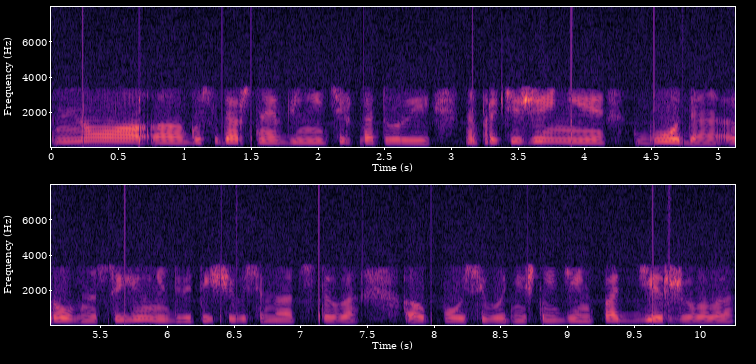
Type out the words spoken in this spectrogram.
но э, государственный обвинитель, который на протяжении года, ровно с июня 2018 э, по сегодняшний день поддерживала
